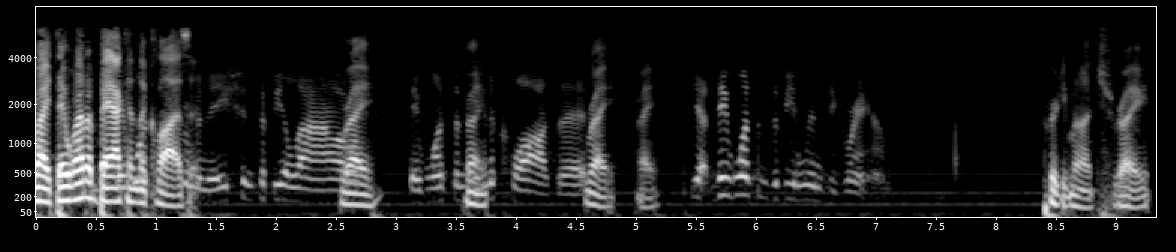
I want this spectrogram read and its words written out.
Right. They want it back They in the closet. Discrimination to be allowed. Right. They want them Right. in the closet. Right. Right. Yeah, they want them to be Lindsey Graham. Pretty much. Right.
